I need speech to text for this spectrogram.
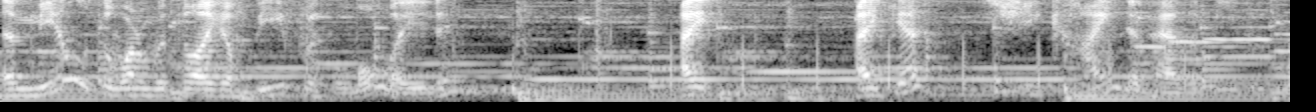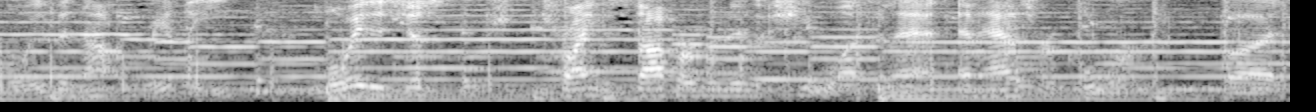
Emil's the one with like a beef with Lloyd. I, I guess she kind of has a beef with Lloyd, but not really. Lloyd is just trying to stop her from doing what she wants and, ha- and has her core. But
